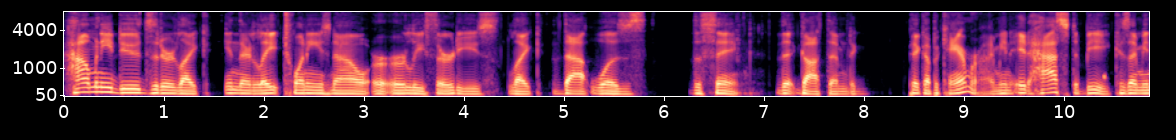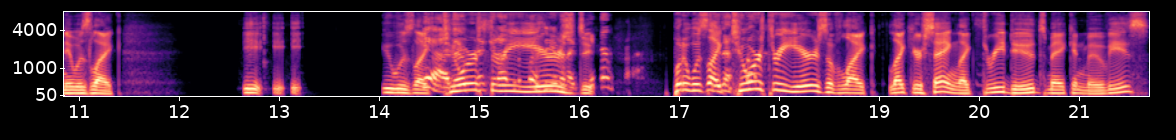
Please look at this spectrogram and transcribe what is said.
how many dudes that are like in their late 20s now or early 30s like that was the thing that got them to pick up a camera? I mean it has to be because i mean it was like it, it, it was like Yeah, 2 or three it wasn't even years dude but it was like two or three years of like like you're saying like three dudes making movies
